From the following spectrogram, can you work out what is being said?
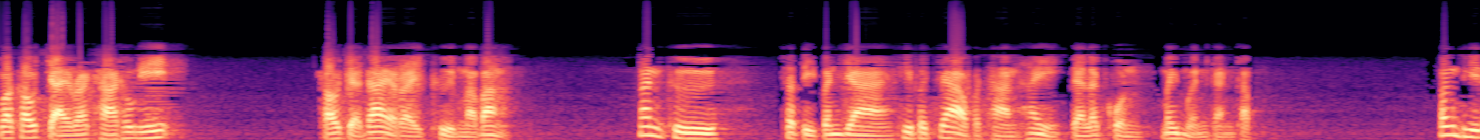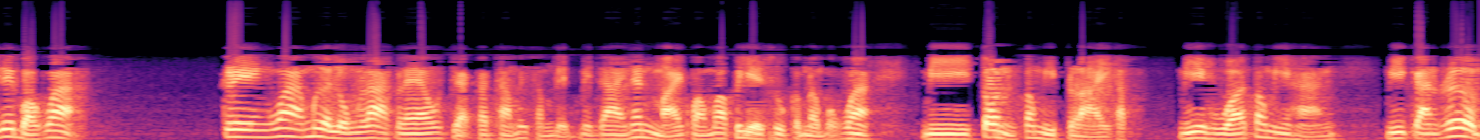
ว่าเขาจ่ายราคาเท่านี้ เขาจะได้อะไรคืนมาบ้าง นั่นคือ สติปัญญาที่พระเจ้าประทานให้แต่ละคนไม่เหมือนกันครับพระคัมภีร์ได้บอกว่า เกรงว่าเมื่อลงลากแล้วจะกระทำให้สำเร็จไม่ได้ นั่นหมายความว่าพระเยซูกำลังบอกว่า มีต้นต้องมีปลายครับ มีหัวต้องมีหาง มีการเริ่ม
